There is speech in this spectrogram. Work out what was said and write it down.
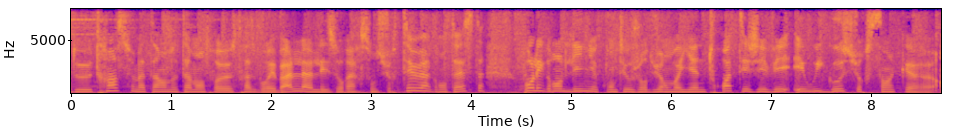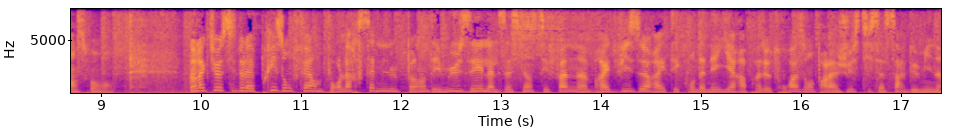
de trains ce matin, notamment entre Strasbourg et Bâle. Les horaires sont sur TER Grand Est. Pour les grandes lignes, comptez aujourd'hui en moyenne 3 TGV et Ouigo sur 5 euh, en ce moment. Dans l'actu aussi de la prison ferme pour l'Arsène Lupin des musées, l'Alsacien Stéphane Breitwieser a été condamné hier après de trois ans par la justice à Sarreguemines.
